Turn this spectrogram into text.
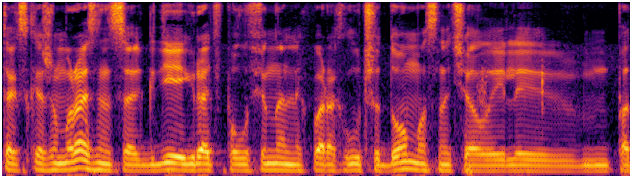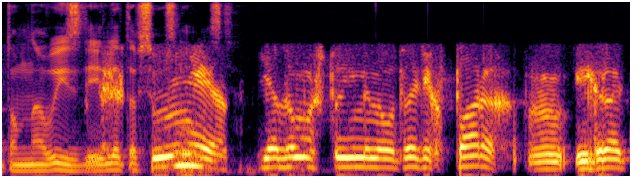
так скажем, разница, где играть в полуфинальных парах лучше дома сначала или потом на выезде? Или это все условности? Нет, я думаю, что именно вот в этих парах играть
